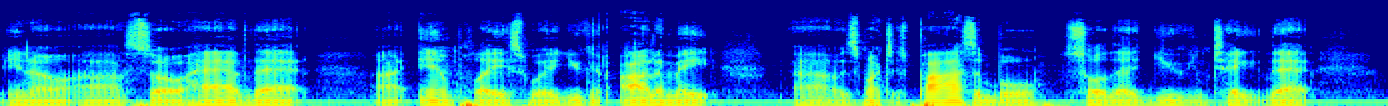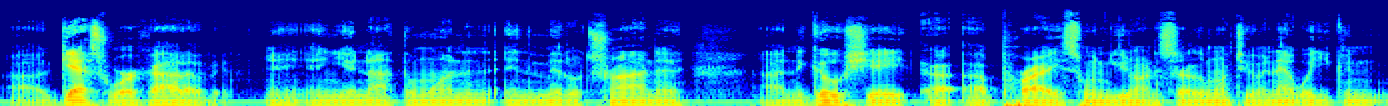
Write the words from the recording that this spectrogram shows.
You know, uh, so have that uh, in place where you can automate uh, as much as possible so that you can take that uh, guesswork out of it, and, and, you're not the one in, in the middle trying to uh, negotiate a, a, price when you don't necessarily want to. And that way, you can.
